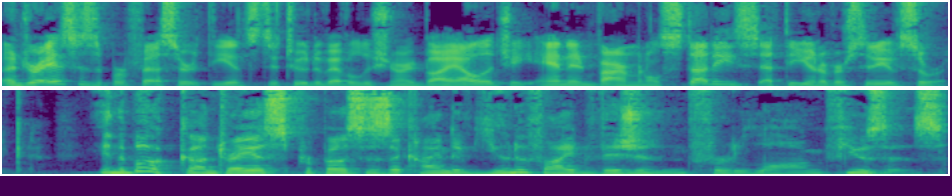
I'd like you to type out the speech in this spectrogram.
Andreas is a professor at the Institute of Evolutionary Biology and Environmental Studies at the University of Zurich. In the book, Andreas proposes a kind of unified vision for long fuses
